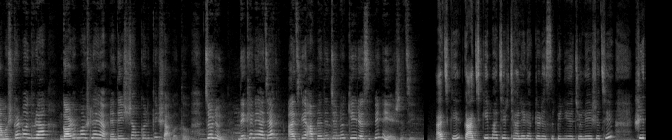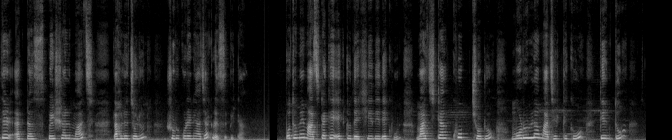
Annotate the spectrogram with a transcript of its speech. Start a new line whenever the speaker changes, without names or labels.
নমস্কার বন্ধুরা, গরম মশলায় আপনাদের সকলকে স্বাগত। চলুন, দেখে নেওয়া যাক আজকে আপনাদের জন্য কি রেসিপি নিয়ে এসেছি।
আজকে কাচকি মাছের ঝালের একটা রেসিপি নিয়ে চলে এসেছি। শীতের একটা স্পেশাল মাছ। তাহলে চলুন, শুরু করে নেওয়া যাক রেসিপিটা প্রথমে মাছটাকে একটু দেখিয়ে দিই, দেখুন। মাছটা খুব ছোট, মরুল্লা মাছের থেকেও কিন্তু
